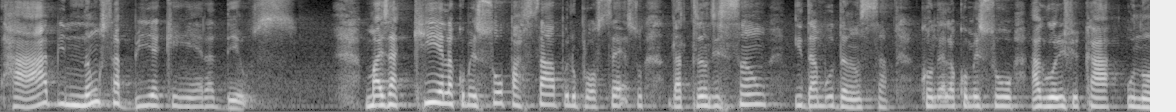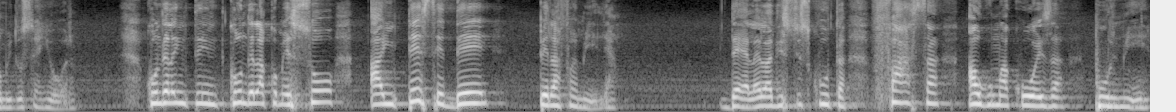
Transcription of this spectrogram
Raabe não sabia quem era Deus. Mas aqui ela começou a passar pelo processo da transição e da mudança, quando ela começou a glorificar o nome do Senhor. Quando ela, entende, quando ela começou a interceder pela família dela, ela disse: escuta, faça alguma coisa por mim.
